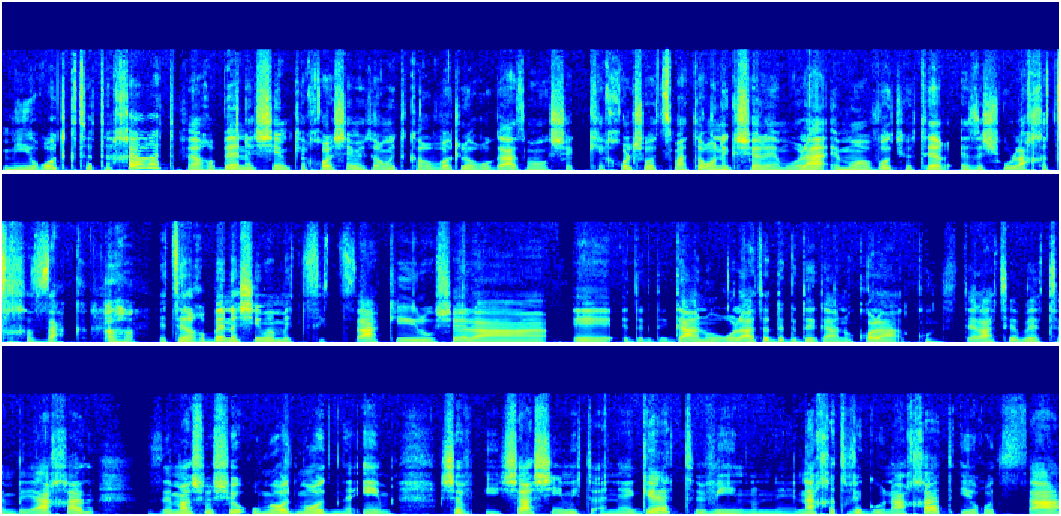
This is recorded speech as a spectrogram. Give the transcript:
מהירות קצת אחרת, והרבה נשים, ככל שהן יותר מתקרבות לאורגזמה, או שככל שעוצמת העונג שלהן עולה, הן אוהבות יותר איזשהו לחץ חזק. אהה. אצל הרבה נשים המציצה כאילו של הדגדגן, או עורלת הדגדגן, או כל הקונסטלציה בעצם ביחד, זה משהו שהוא מאוד מאוד נעים. עכשיו, אישה שהיא מתענגת, והיא נאנחת וגונחת, היא רוצה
